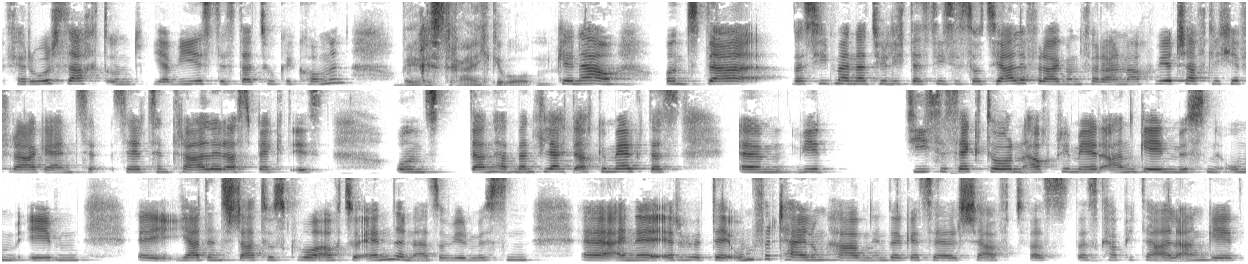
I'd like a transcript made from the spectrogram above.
verursacht und ja, wie ist es dazu gekommen? Wer ist reich geworden? Genau. Und da da sieht man natürlich, dass diese soziale Frage und vor allem auch wirtschaftliche Frage ein sehr zentraler Aspekt ist. Und dann hat man vielleicht auch gemerkt, dass ähm, wir diese Sektoren auch primär angehen müssen, um eben äh, ja den Status quo auch zu ändern. Also wir müssen äh, eine erhöhte Umverteilung haben in der Gesellschaft, was das Kapital angeht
